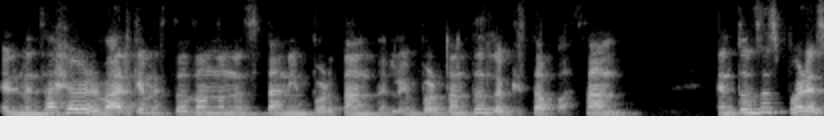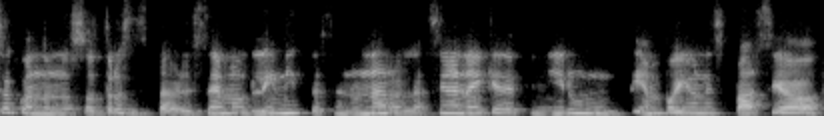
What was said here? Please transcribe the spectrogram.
el mensaje verbal que me estás dando no es tan importante, lo importante es lo que está pasando. Entonces, por eso cuando nosotros establecemos límites en una relación, hay que definir un tiempo y un espacio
